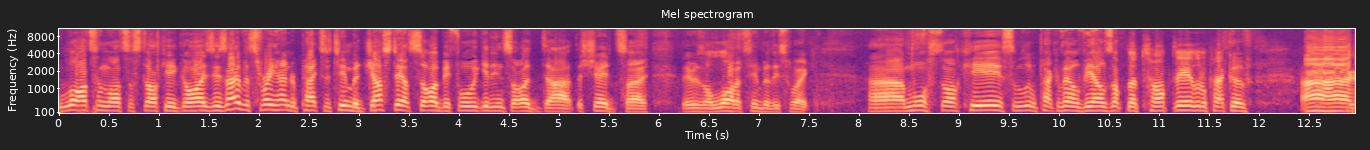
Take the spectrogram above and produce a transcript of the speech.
lots and lots of stock here, guys. There's over 300 packs of timber just outside before we get inside uh, the shed, so there is a lot of timber this week. Uh, more stock here, some little pack of LVLs up the top there, little pack of uh,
